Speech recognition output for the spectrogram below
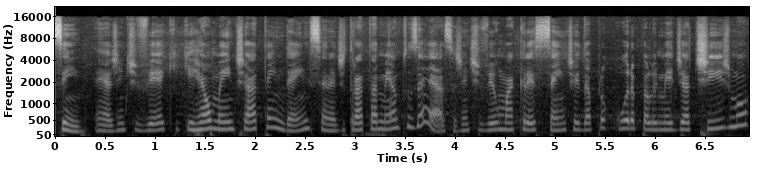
Sim, é, a gente vê aqui que realmente a tendência né, de tratamentos é essa. A gente vê uma crescente da procura pelo imediatismo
